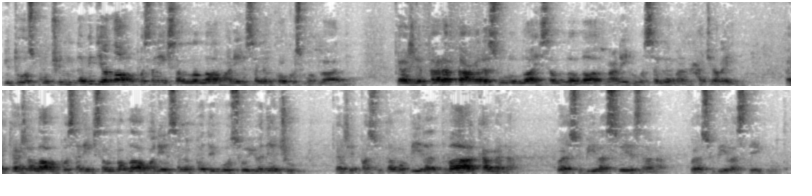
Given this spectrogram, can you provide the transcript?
i to smo učinili da vidi Allah poslanik sallallahu alaihi ve sellem koliko smo gladni. Kaže farafa'a rasulullah sallallahu alaihi ve sellem an hajarain pa kaže Allahom poslanik sallallahu alaihi wa sallam podigao svoju odjeću kaže pa su tamo bila dva kamena koja su bila svezana koja su bila stegnuta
